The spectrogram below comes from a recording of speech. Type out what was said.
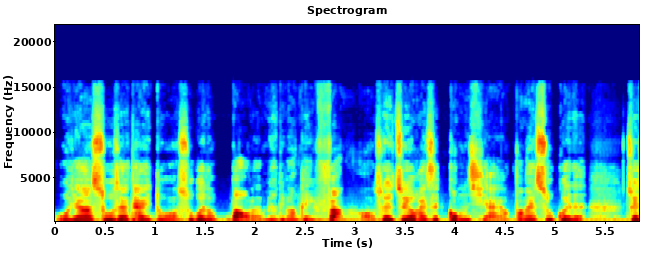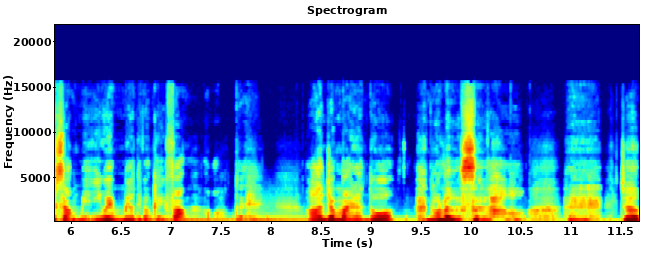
我家的书实在太多，书柜都爆了，没有地方可以放哦，所以最后还是供起来哦，放在书柜的最上面，因为没有地方可以放哦。对，然后就买了很多 很多乐色啊，哎，就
